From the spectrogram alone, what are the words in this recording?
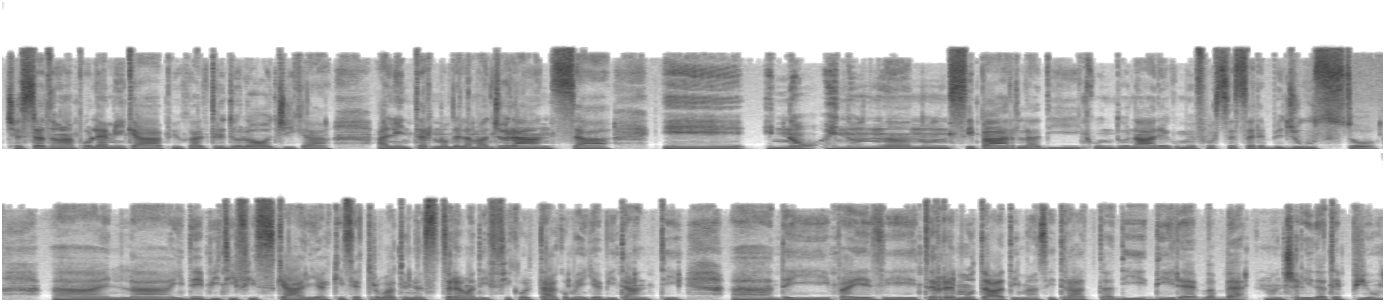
c'è stata una polemica più che altro ideologica all'interno della maggioranza e, e no, e non, non, si parla di condonare come forse sarebbe giusto uh, il, i debiti fiscali a chi si è trovato in estrema difficoltà come gli abitanti uh, dei paesi terremotati, ma si tratta di dire vabbè non ce li date più uh,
